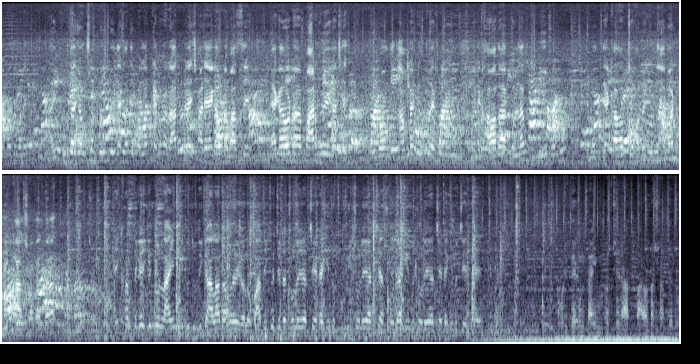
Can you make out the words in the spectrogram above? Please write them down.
তোমাদের মানে এই খুর্দা জংশন পর্যন্তই দেখাতে পারলাম। কেননা রাত প্রায় সাড়ে এগারোটা বাজছে, এগারোটা পার হয়ে গেছে এবং আমরা কিন্তু এখন এই মানে খাওয়া দাওয়া করলাম নিয়ে পড়ব এবং দেখা হচ্ছে, হবে কিন্তু আবার ঠিক কাল সকালবেলা। এখান থেকেই কিন্তু লাইন কিন্তু দুদিকে আলাদা হয়ে গেল। বাদিকে যেটা চলে যাচ্ছে, এটা কিন্তু পুরী চলে যাচ্ছে আর সোজা কিন্তু চলে যাচ্ছে, এটা কিন্তু চেন্নাই। ঘড়িতে এখন টাইম হচ্ছে রাত বারোটা সতেরো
